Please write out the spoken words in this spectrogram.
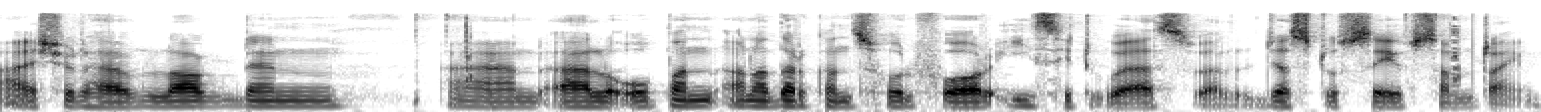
I should have logged in and I'll open another console for EC2 as well just to save some time.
